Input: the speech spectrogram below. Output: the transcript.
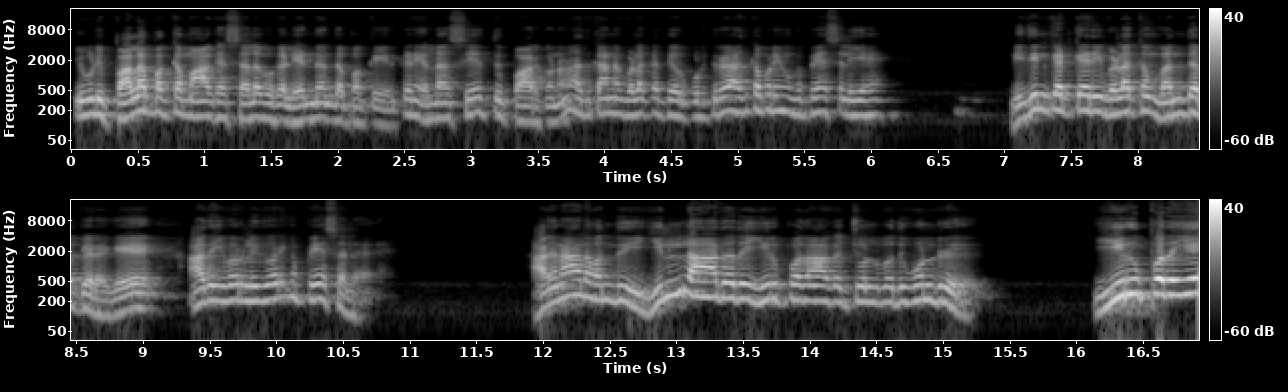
இப்படி பல பக்கமாக செலவுகள் எந்தெந்த பக்கம் இருக்குன்னு எல்லாம் சேர்த்து பார்க்கணும் அதுக்கான விளக்கத்தை அவர் கொடுத்துரு அதுக்கப்புறம் இவங்க பேசலையே. நிதின் கட்கரி விளக்கம் வந்த பிறகு அதை இவர்கள் இதுவரைக்கும் பேசலை. அதனால் வந்து இல்லாததை இருப்பதாக சொல்வது ஒன்று இருப்பதையே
